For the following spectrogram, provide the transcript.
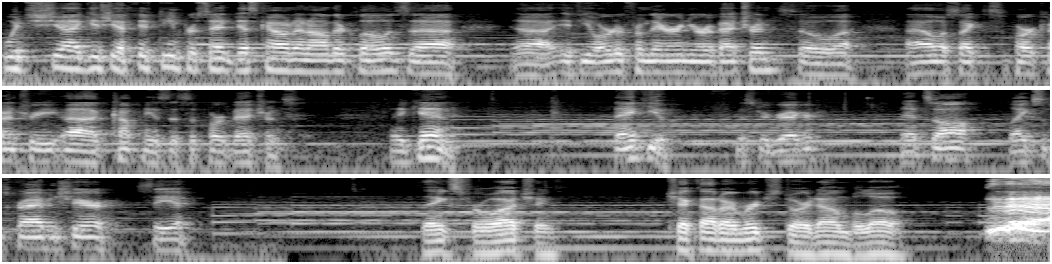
which uh, gives you a 15% discount on all their clothes uh, uh, if you order from there and you're a veteran. So uh, I always like to support country uh, companies that support veterans. Again, thank you, Mr. Gregor. That's all. Like, subscribe, and share. See ya. Thanks for watching. Check out our merch store down below.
